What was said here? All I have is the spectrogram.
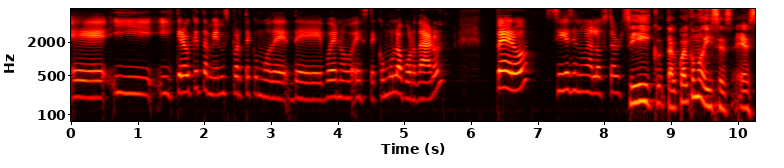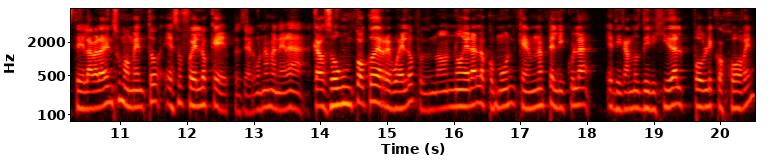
Eh, y, y, creo que también es parte como de, de, bueno, este, cómo lo abordaron, pero sigue siendo una love story. Sí, tal cual como dices, este, la verdad en su momento eso fue lo que, pues de alguna manera causó un poco de revuelo, pues no, no era lo común que en una película, eh, digamos, dirigida al público joven,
